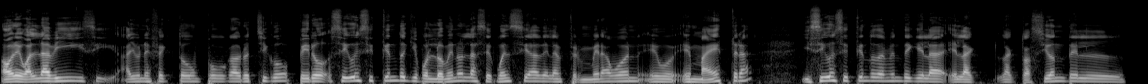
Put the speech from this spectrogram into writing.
Ahora igual la vi, sí, hay un efecto un poco cabro chico, pero sigo insistiendo que por lo menos la secuencia de la enfermera, weón, es, es maestra. Y sigo insistiendo también de que la, la- la actuación del...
